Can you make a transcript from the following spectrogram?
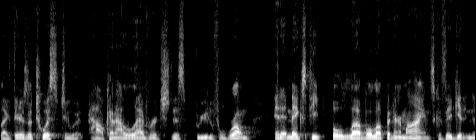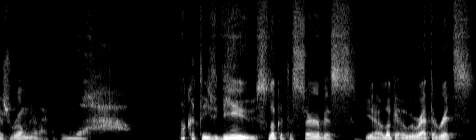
Like there's a twist to it. How can I leverage this beautiful room? And it makes people level up in their minds because they get in this room and they're like, wow, look at these views. Look at the service. You know, look at, we were at the Ritz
